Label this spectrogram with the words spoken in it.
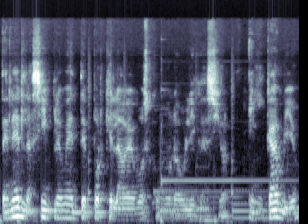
tenerla simplemente porque la vemos como una obligación. En cambio,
